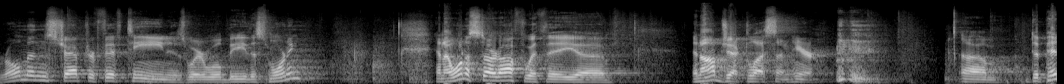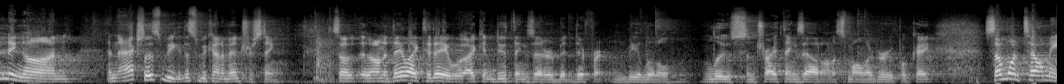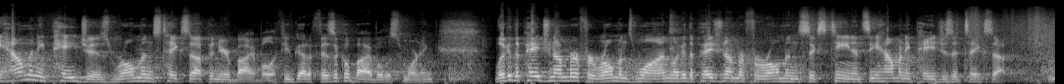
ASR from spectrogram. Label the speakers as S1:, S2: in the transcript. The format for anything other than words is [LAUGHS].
S1: Romans chapter 15 is where we'll be this morning. And I want to start off with a, uh, an object lesson here. [CLEARS THROAT] um, depending on, and actually, this would, be, this would be kind of interesting. So, on a day like today, I can do things that are a bit different and be a little loose and try things out on a smaller group, okay? Someone tell me how many pages Romans takes up in your Bible. If you've got a physical Bible this morning, look at the page number for Romans 1, look at the page number for Romans 16, and see how many pages it takes up,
